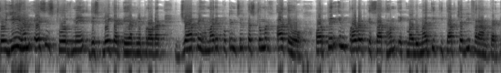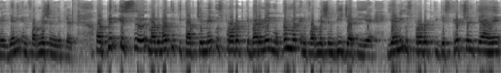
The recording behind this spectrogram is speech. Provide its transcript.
तो ये हम ऐसे स्टोर में डिस्प्ले करते हैं अपने प्रोडक्ट जहाँ पे हमारे पोटेंशियल कस्टमर्स आते हो। और फिर इन प्रोडक्ट के साथ हम एक मालूमती किताबचा भी फराम करते हैं यानी इंफॉर्मेशन लिपलेट और फिर इस मालूमती किताबचे में उस प्रोडक्ट के बारे में मुकम्मल इंफॉर्मेशन दी जाती है। यानी उस प्रोडक्ट की डिस्क्रिप्शन क्या है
